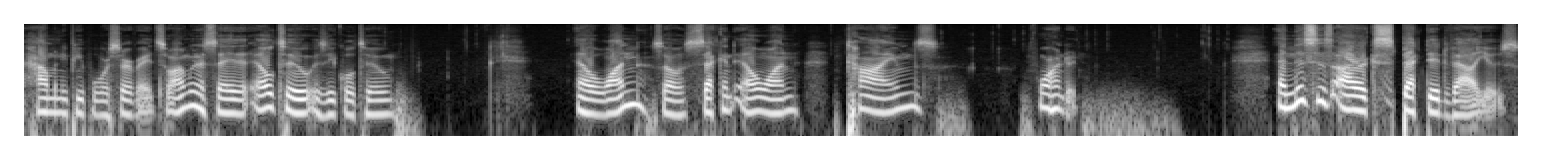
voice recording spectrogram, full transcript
how many people were surveyed. So I'm going to say that L2 is equal to L1, so second L1 times 400. And this is our expected values.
